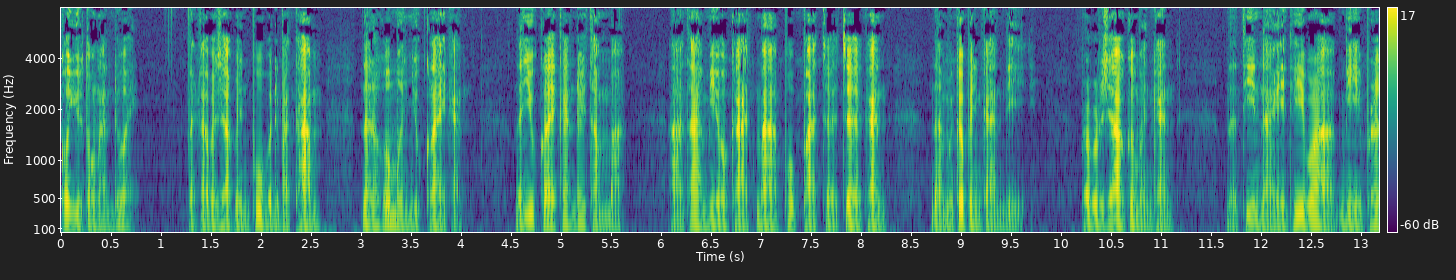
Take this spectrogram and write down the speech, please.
ก็อยู่ตรงนั้นด้วย แต่ข้าพเจ้าเป็นผู้ปฏิบัติธรรมแต่เราก็เหมือนอยู่ใกล้กันนะอยู่ใกล้กันด้วยธรรมะถ้ามีโอกาสมาพบปะเจอเจอกันนะมันก็เป็นการดี พระพุทธเจ้าก็เหมือนกันนะที่ไหนที่ว่ามีพระ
